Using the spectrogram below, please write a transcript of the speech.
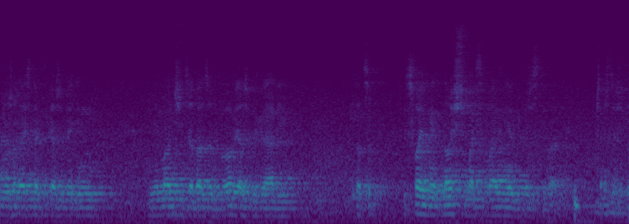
ułożona jest taktyka, żeby im nie mącić za bardzo w głowie, a żeby grali to, co swoje umiejętności maksymalnie wykorzystywali. Często się to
